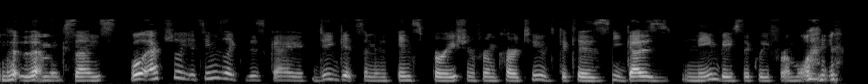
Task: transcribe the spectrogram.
That, that makes sense. Well, actually, it seems like this guy did get some in- inspiration from cartoons because he got his name basically from one.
